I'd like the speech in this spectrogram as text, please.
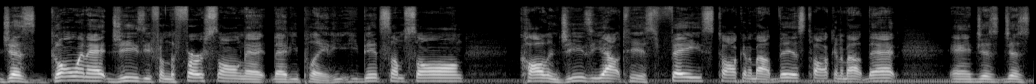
just going at Jeezy from the first song that, that he played. He, he did some song, calling Jeezy out to his face, talking about this, talking about that, and just just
